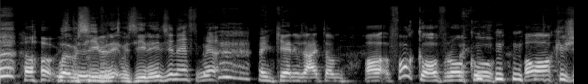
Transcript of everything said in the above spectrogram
Oh, What, was, he, good. was he raging after it? And Kenny was like to him, oh, fuck off, Rocco. oh, because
